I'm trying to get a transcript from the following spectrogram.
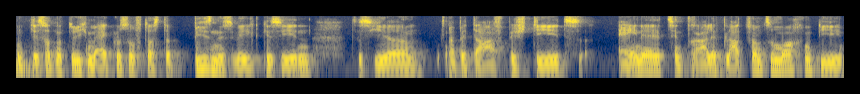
Und das hat natürlich Microsoft aus der Businesswelt gesehen, dass hier ein Bedarf besteht, eine zentrale Plattform zu machen, die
